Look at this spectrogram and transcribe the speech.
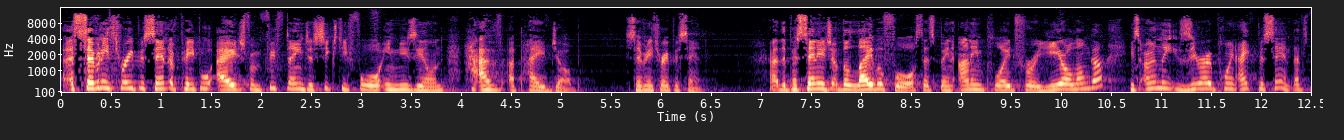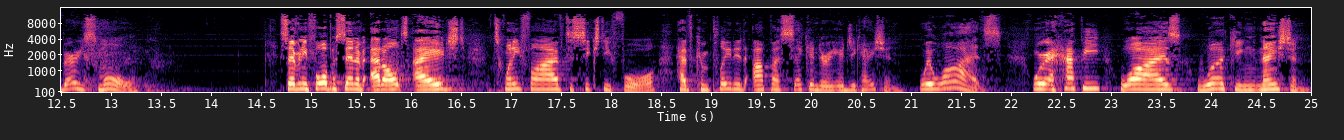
Uh, 73% of people aged from 15 to 64 in New Zealand have a paid job. 73%. Uh, the percentage of the labour force that's been unemployed for a year or longer is only 0.8%. That's very small. 74% of adults aged 25 to 64 have completed upper secondary education. We're wise. We're a happy, wise, working nation.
